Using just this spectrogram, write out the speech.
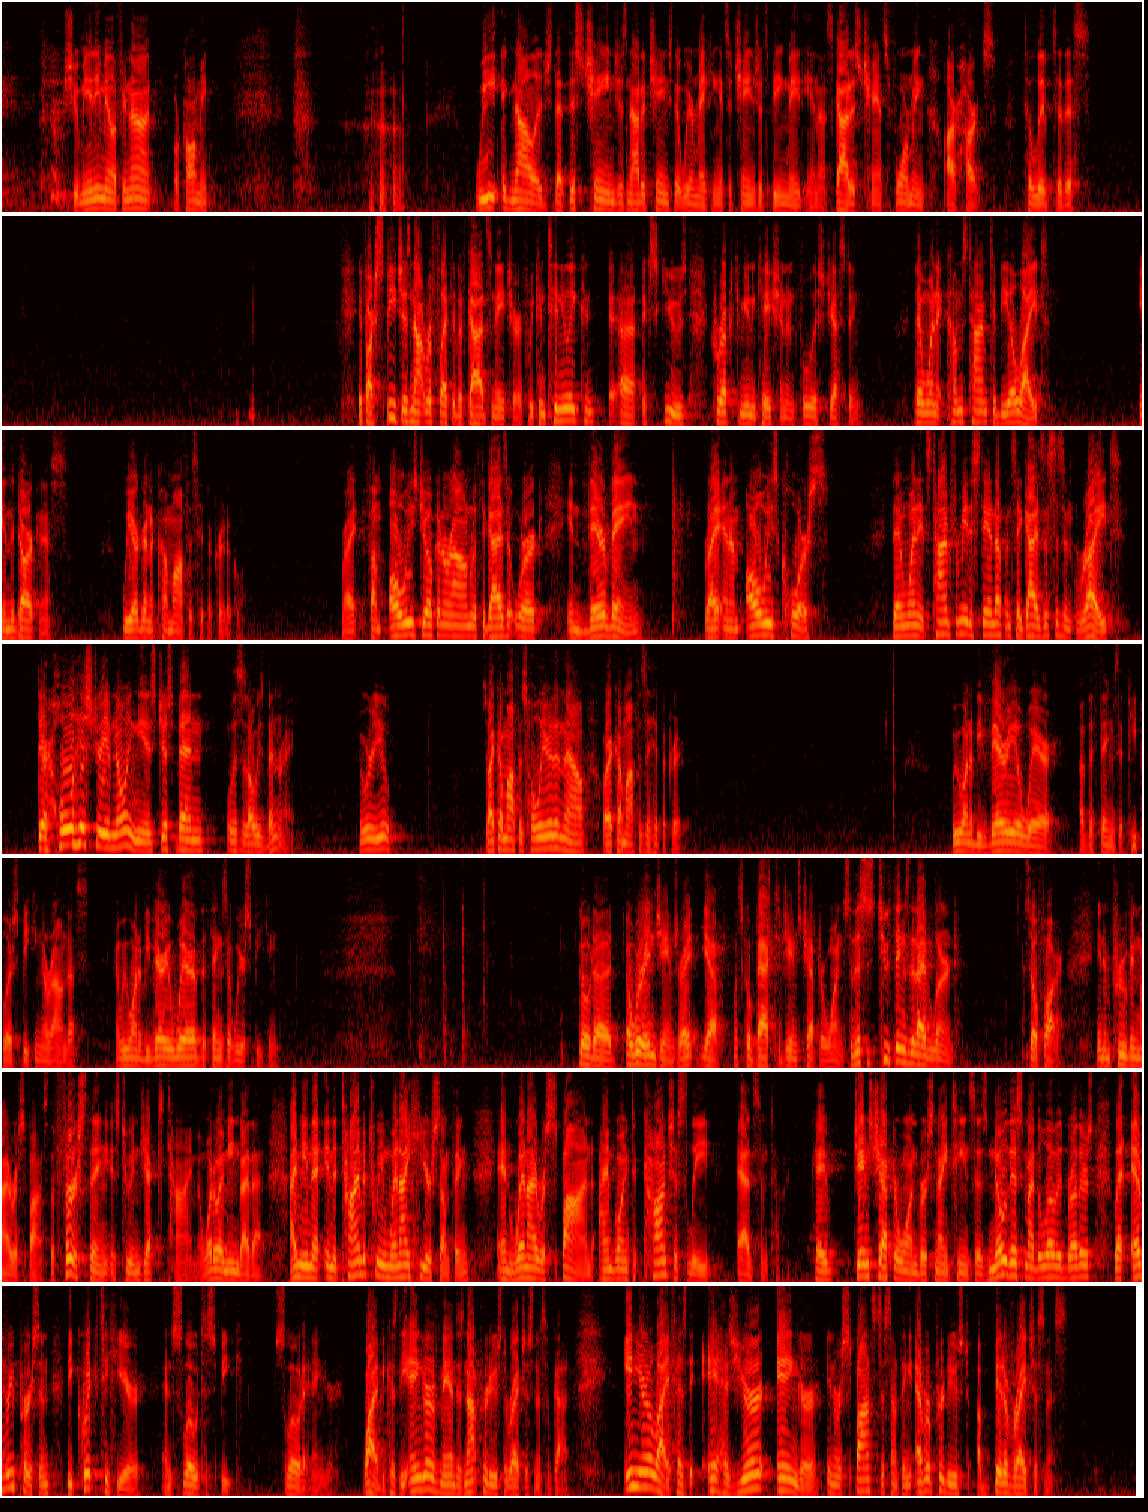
Shoot me an email if you're not, or call me. we acknowledge that this change is not a change that we're making, it's a change that's being made in us. God is transforming our hearts to live to this if our speech is not reflective of God's nature, if we continually con- uh, excuse corrupt communication and foolish jesting, then when it comes time to be a light in the darkness, we are going to come off as hypocritical. Right? If I'm always joking around with the guys at work in their vein, right, and I'm always coarse, then when it's time for me to stand up and say, guys, this isn't right, their whole history of knowing me has just been, well, this has always been right. Who are you? So I come off as holier than thou, or I come off as a hypocrite. We want to be very aware of the things that people are speaking around us, and we want to be very aware of the things that we're speaking. Go to, oh, we're in James, right? Yeah, let's go back to James chapter 1. So, this is two things that I've learned so far in improving my response. The first thing is to inject time. And what do I mean by that? I mean that in the time between when I hear something and when I respond, I am going to consciously add some time. Okay? James chapter 1 verse 19 says, "Know this, my beloved brothers, let every person be quick to hear and slow to speak, slow to anger." Why? Because the anger of man does not produce the righteousness of God. In your life, has, the, has your anger in response to something ever produced a bit of righteousness?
